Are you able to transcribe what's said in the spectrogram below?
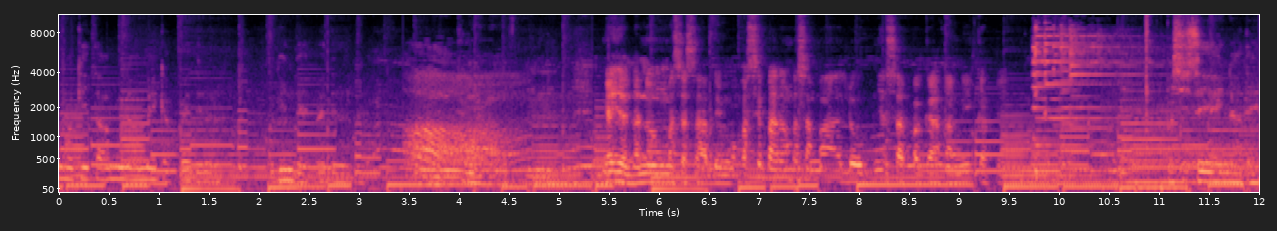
makita kami na makeup, pwede na. Pag hindi, pwede na. Mm. Ngayon, anong masasabi mo? Kasi parang masama ang loob niya sa pagkakamikap eh. Pasisiyahin natin.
